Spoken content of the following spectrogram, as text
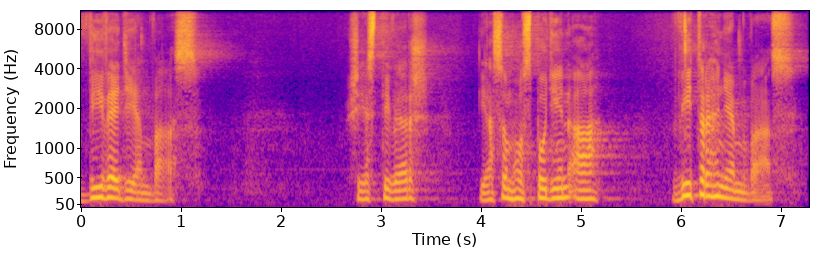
vyvediem vás. Šiestý verš. Ja som hospodin a vytrhnem vás.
